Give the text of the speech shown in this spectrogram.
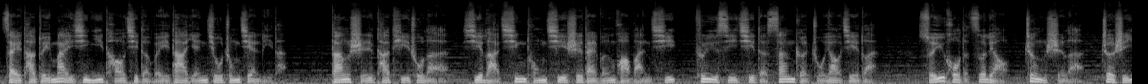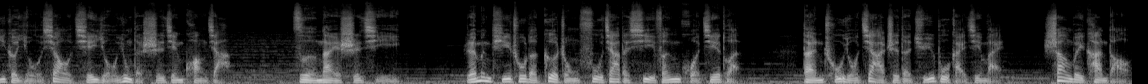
在他对麦西尼陶器的伟大研究中建立的。当时他提出了希腊青铜器时代文化晚期 3C 期的三个主要阶段。随后的资料证实了这是一个有效且有用的时间框架。自奈时起，人们提出了各种附加的细分或阶段，但除有价值的局部改进外，尚未看到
